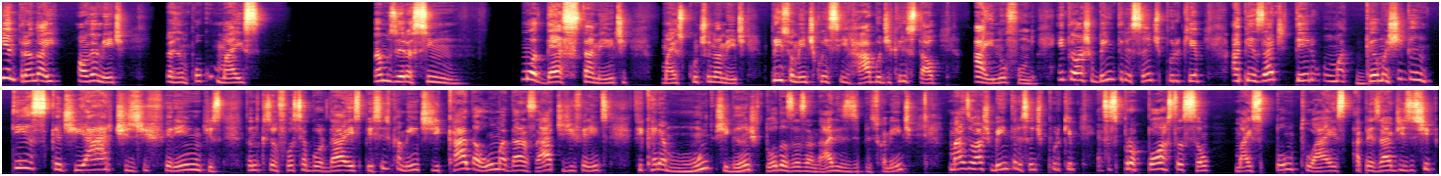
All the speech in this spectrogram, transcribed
E entrando aí, obviamente, trazendo um pouco mais, vamos dizer assim, modestamente, mas continuamente, principalmente com esse rabo de cristal aí no fundo. Então eu acho bem interessante porque, apesar de ter uma gama gigantesca de artes diferentes, tanto que se eu fosse abordar especificamente de cada uma das artes diferentes, ficaria muito gigante, todas as análises especificamente, mas eu acho bem interessante porque essas propostas são mais pontuais, apesar de existir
